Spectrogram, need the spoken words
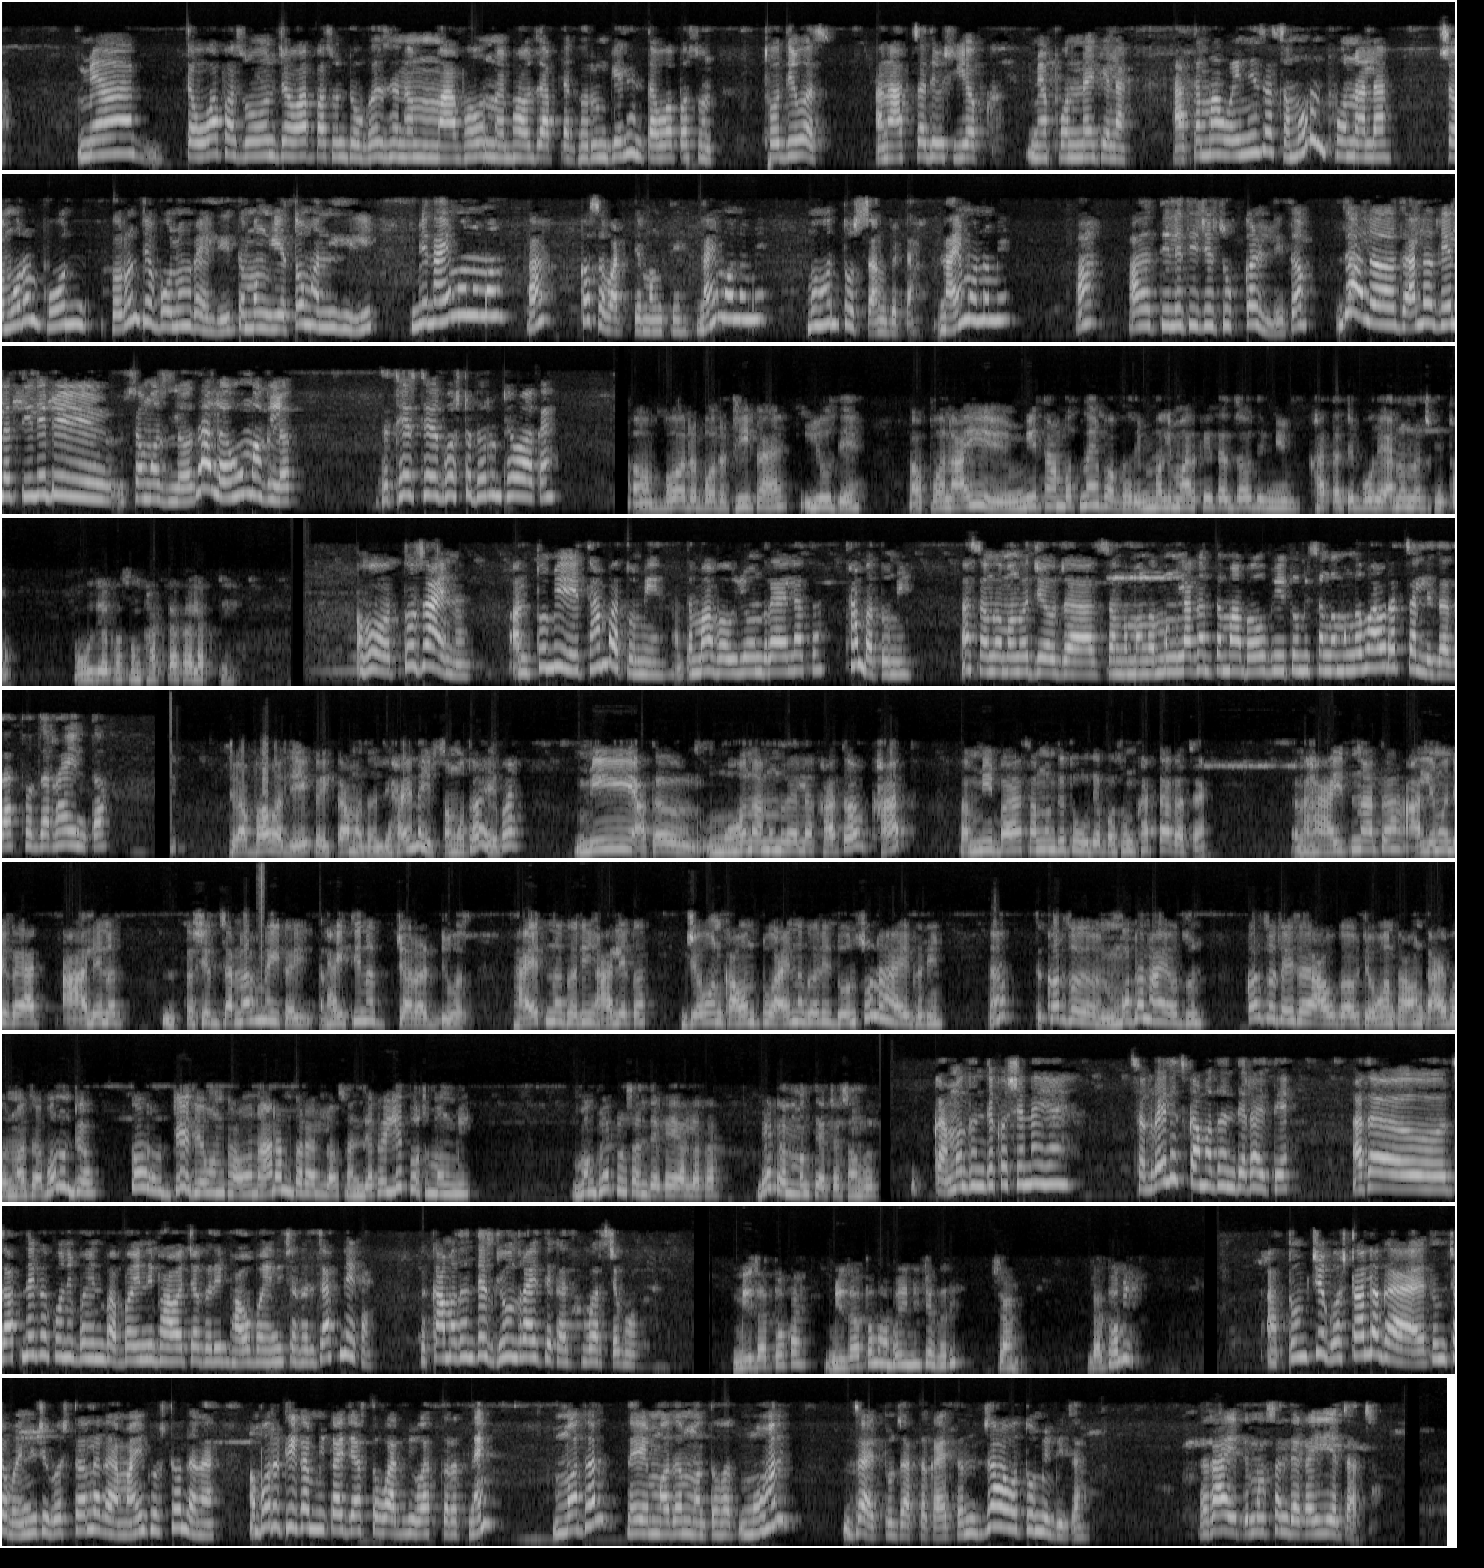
म्या तेव्हापासून जेव्हापासून दोघं जण मा भाऊ माझ्या भाऊ आपल्या घरून गेले तेव्हापासून. तो दिवस आणि आजचा दिवस एक. म्या फोन नाही केला. आता मा वहिनीचा समोरून फोन आला. समोरून फोन करून ते बोलून राहिली तर मग येतो म्हणली मी नाही म्हणू मग हा? कसं वाटते मग ते? नाही म्हणू मी? मोहन तूच सांग बेटा. नाही म्हणू मी? हा? तिला तिची चूक कळली तर? झालं झालं गेलं. तिला बी समजलं झालं उमगलं. तर तेच ते गोष्ट धरून ठेवा काय? बरं बरं ठीक आहे. येऊ दे. पण आई मी थांबत नाही बा घरी. मला मार्केटात जाऊ दे. मी खाताचे बोरे आणूनच घेतो. उद्यापासून खात टाका लागते. हो तू जाय ना. आणि तुम्ही थांबा तुम्ही. आता मा भाऊ येऊन राहिला तर थांबा तुम्ही. संग मग जेव जा संग मग मग लागन तर मा भाऊ घे तुम्ही संग मग वावरात चालले जा थोडं राहीन तर. त्या भावाले काही काम धंदे म्हणजे आहे नाही समुद्र आहे बा मी आता मोहन आणून राहिला खातो खात मी बाहेर सांगून देतो उद्यापासून खात टाकायचं आहे. राहायत ना आता आले म्हणजे काय आले ना तसेच जाणार नाही काही राहायची ना चार आठ दिवस. आहेत ना घरी आले का? जेवण खाऊन तू आहे ना घरी दोन सोना आहे घरी. हा? कर्ज मदन आहे अजून. कर्ज त्याचं अवगाव जेवण खाऊन काय बनवायचं बनवून ठेव. कर ते जेवण खाऊन आराम करायला संध्याकाळी येतोच मग मी. मग भेटू संध्याकाळी आलं का? भेटल मग त्याच्या सांगू. कामधंदे कसे नाही आहे? सगळ्यालेच कामधंदे राहते. आता जात नाही का कोणी बहीण बहिणी भावाच्या घरी भाऊ बहिणीच्या घरी? जात नाही काय तर कामधंदेच घेऊन राहते काय वरचे भाऊ? मी जातो काय मी जातो ना बहिणीच्या घरी? सांग. जातो मी. आ, तुमची गोष्ट अलग आहे. तुमच्या बहिणीची गोष्ट अलग आहे. माझी गोष्ट अलग आहे. बरं ठीक आहे. मी काही जास्त वादविवाद करत नाही. मदन? हे मदन म्हणतो. होत मोहन? जाय तू जातं काय तर. जावं तुम्ही बी जा. राहते मग संध्याकाळी ये जाच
